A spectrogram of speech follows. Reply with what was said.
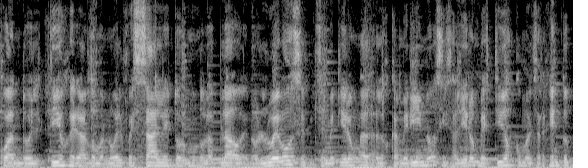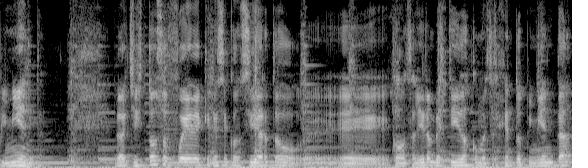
cuando el tío Gerardo Manuel pues sale, todo el mundo lo aplaude, ¿no? Luego se, metieron a, los camerinos y salieron vestidos como el sargento Pimienta. Lo chistoso fue de que en ese concierto, eh, cuando salieron vestidos como el sargento Pimienta,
